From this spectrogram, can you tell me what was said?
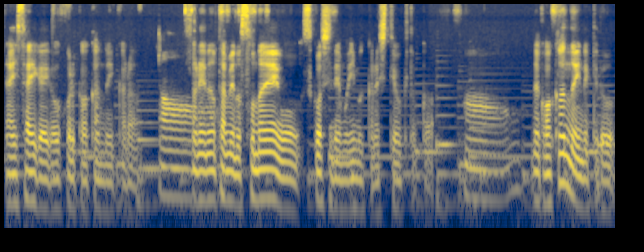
大災害が起こるか分かんないから。それのための備えを少しでも今からしておくとかあなんかわかんないんだけど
